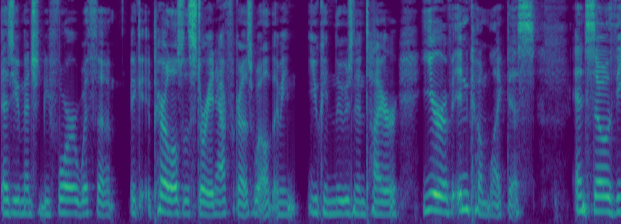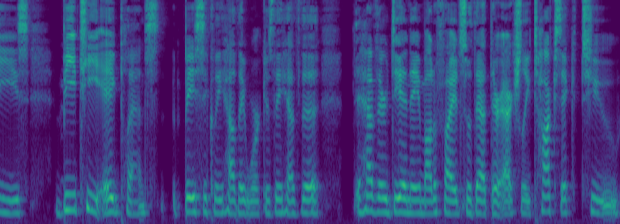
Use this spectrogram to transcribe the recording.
as you mentioned before, with the it parallels with the story in Africa as well. I mean, you can lose an entire year of income like this, and so these BT eggplants, basically how they work is they have the have their DNA modified so that they're actually toxic to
